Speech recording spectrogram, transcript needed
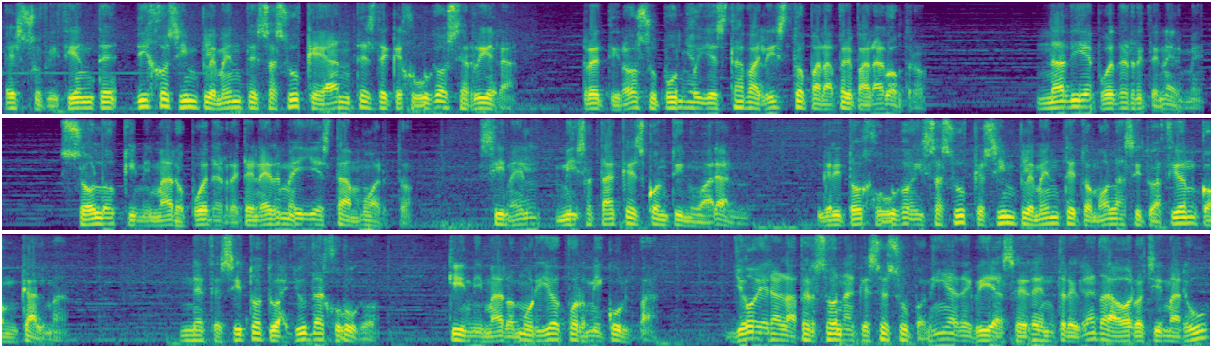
Es suficiente, dijo simplemente Sasuke antes de que Hugo se riera. Retiró su puño y estaba listo para preparar otro. Nadie puede retenerme. Solo Kimimaro puede retenerme y está muerto. Sin él, mis ataques continuarán. Gritó Hugo y Sasuke simplemente tomó la situación con calma. Necesito tu ayuda, Hugo. Kimimaro murió por mi culpa. Yo era la persona que se suponía debía ser entregada a Orochimaru,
